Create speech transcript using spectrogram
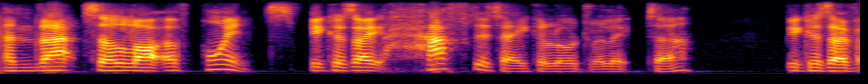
and that's a lot of points because I have to take a Lord Relictor because I've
